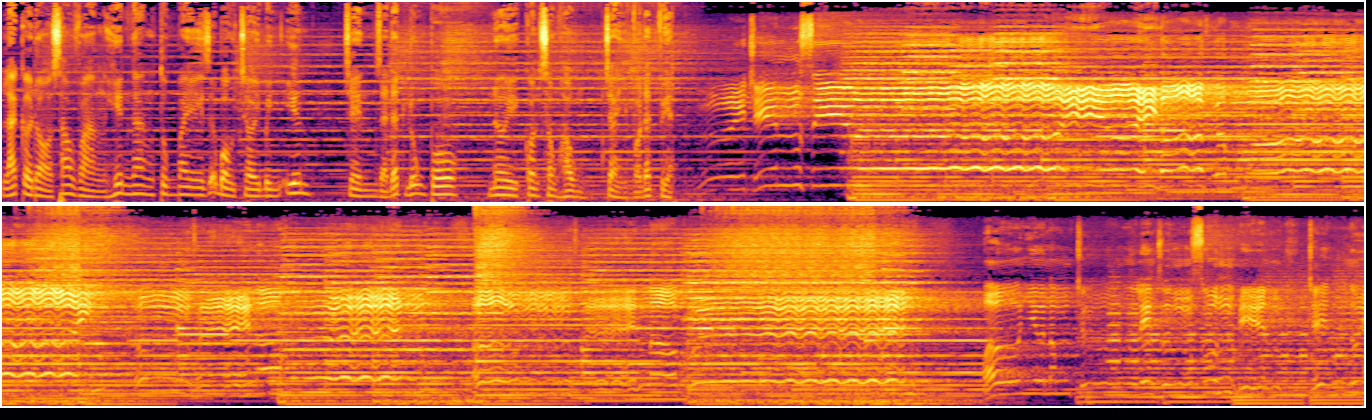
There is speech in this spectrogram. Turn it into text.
lá cờ đỏ sao vàng hiên ngang tung bay giữa bầu trời bình yên trên giải đất Lũng Pô, nơi con sông Hồng chảy vào đất Việt. Lên rừng xuống biển, trên núi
